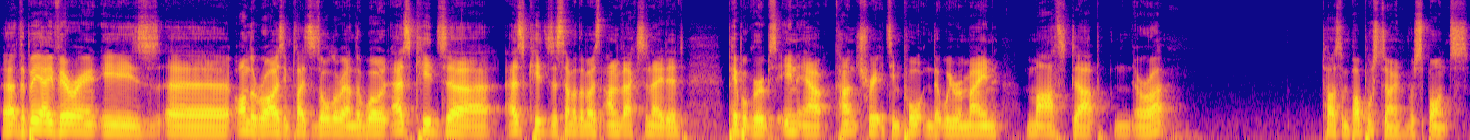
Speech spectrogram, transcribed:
Uh, the BA variant is uh, on the rise in places all around the world. As kids, uh, as kids are some of the most unvaccinated people groups in our country, it's important that we remain masked up. All right. Tyson Popplestone response.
